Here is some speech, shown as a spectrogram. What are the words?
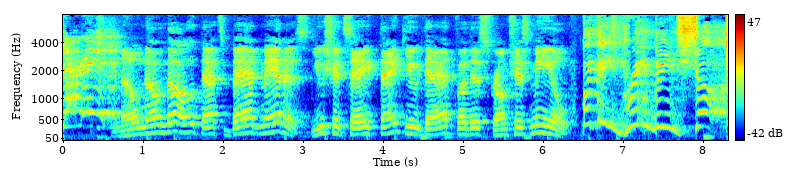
Daddy. No, no, no, that's bad manners. You should say thank you, Dad, for this scrumptious meal. But these green beans suck.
